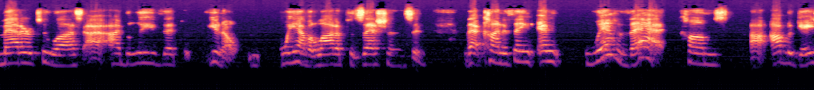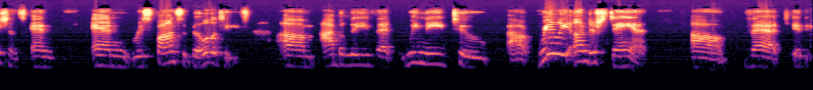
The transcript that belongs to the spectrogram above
matter to us. I, I believe that you know we have a lot of possessions and that kind of thing, and with that comes uh, obligations and and responsibilities. Um, I believe that we need to uh, really understand um, that it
